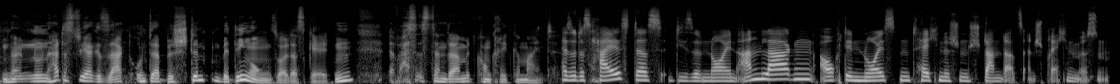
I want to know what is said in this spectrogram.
Na, nun hattest du ja gesagt, unter bestimmten Bedingungen soll das gelten. Was ist dann damit konkret gemeint? Also das heißt, dass diese neuen Anlagen auch den neuesten technischen Standards entsprechen sprechen müssen.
